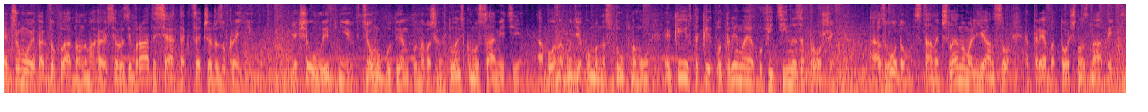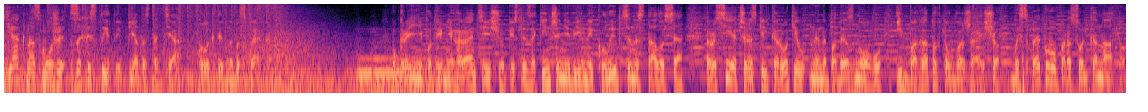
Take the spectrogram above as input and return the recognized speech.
Е, Чому я так докладно намагаюся розібратися, так це через Україну. Якщо у липні в цьому будинку на Вашингтонському саміті або на будь-якому наступному е, Київ таки отримає офіційне запрошення, а згодом стане членом альянсу, треба точно знати, як нас може захистити п'ята стаття колективна безпека. Україні потрібні гарантії, що після закінчення війни, коли б це не сталося, Росія через кілька років не нападе знову. І багато хто вважає, що безпекова парасолька НАТО,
